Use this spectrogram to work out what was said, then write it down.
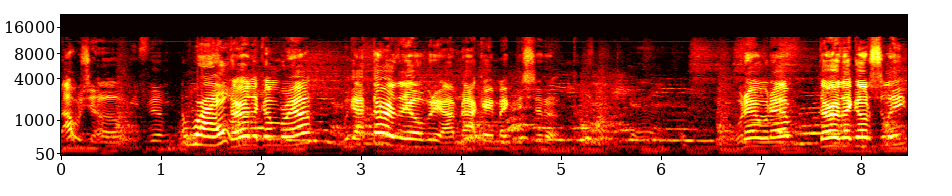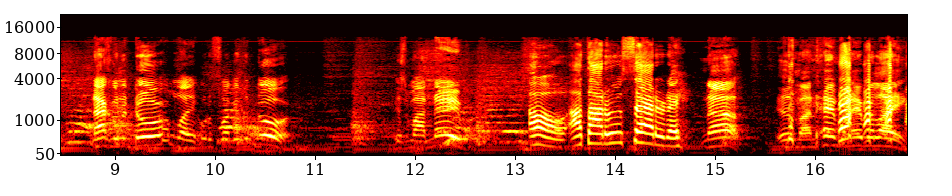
I was young, you feel me? Right. Thursday come around, we got Thursday over there. I'm not, I can't make this shit up. Whatever, whatever. Thursday go to sleep, knock on the door. I'm like, who the fuck at the door? It's my neighbor. Oh, I thought it was Saturday. Nah, it was my neighbor. neighbor like,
